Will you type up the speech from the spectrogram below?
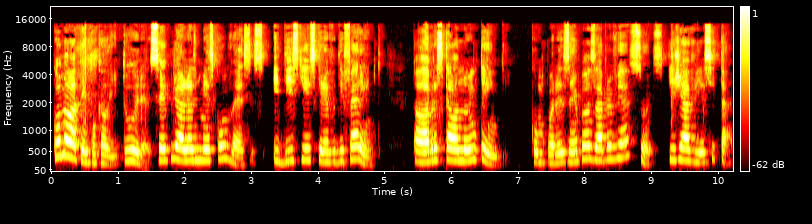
Como ela tem pouca leitura, sempre olha as minhas conversas e diz que escrevo diferente, palavras que ela não entende, como por exemplo as abreviações, que já havia citado.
